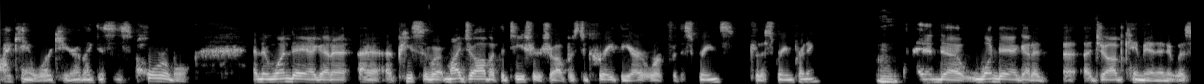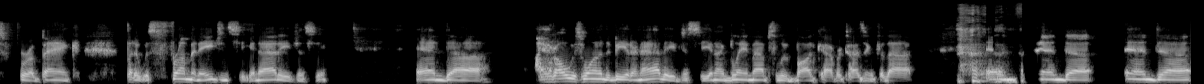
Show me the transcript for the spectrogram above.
I can't work here. Like this is horrible. And then one day I got a, a, piece of art. My job at the t-shirt shop was to create the artwork for the screens, for the screen printing. Mm. And uh, one day I got a, a job came in and it was for a bank, but it was from an agency, an ad agency. And uh, I had always wanted to be at an ad agency, and I blame Absolut Vodka Advertising for that. and and uh, and uh,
